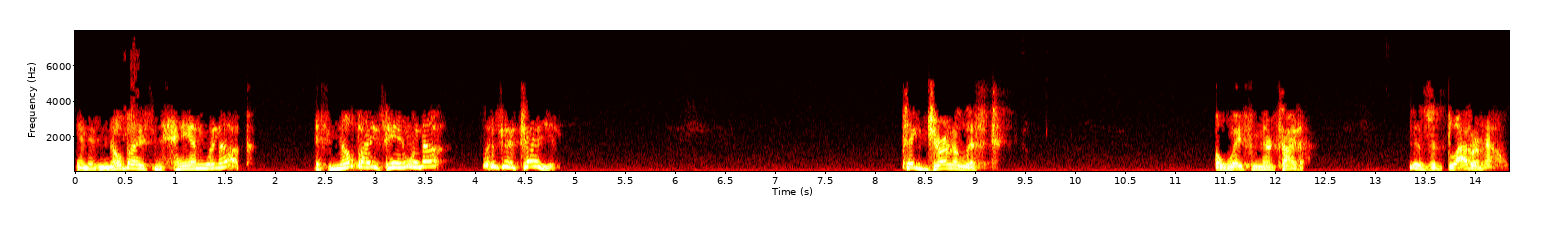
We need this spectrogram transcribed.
And if nobody's hand went up, if nobody's hand went up, what does that tell you? Take journalists away from their title. This is blabbermouths.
